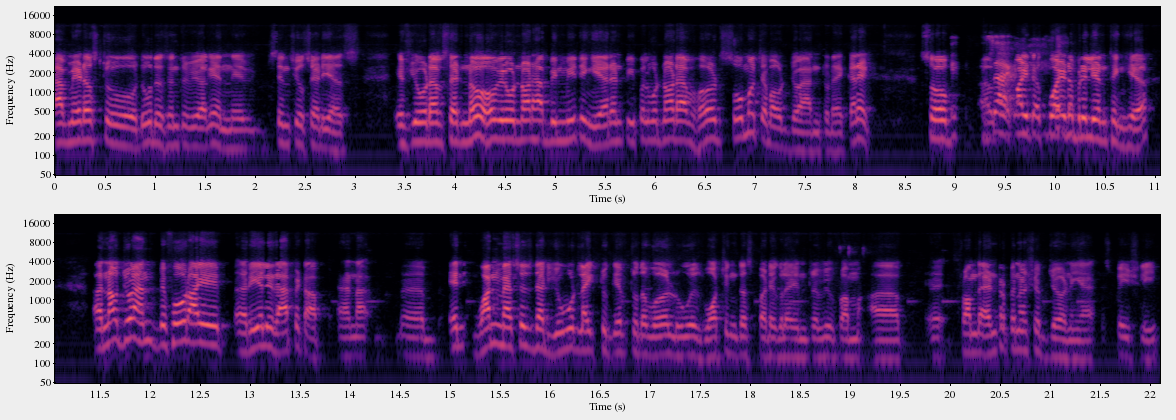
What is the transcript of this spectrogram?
have made us to do this interview again. If, since you said yes, if you would have said no, we would not have been meeting here, and people would not have heard so much about Joanne today. Correct? So uh, Exactly. quite a, quite a brilliant thing here. Uh, now, Joanne, before I uh, really wrap it up, and uh, one message that you would like to give to the world who is watching this particular interview from uh, uh, from the entrepreneurship journey, uh, especially,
